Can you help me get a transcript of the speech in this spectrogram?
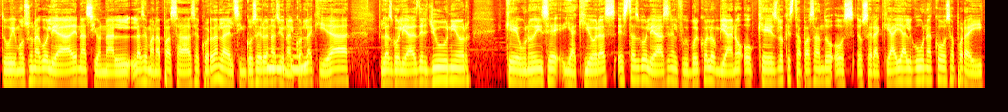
Tuvimos una goleada de Nacional la semana pasada, ¿se acuerdan? La del 5-0 de Nacional con la Equidad, las goleadas del Junior que uno dice, ¿y a qué horas estas goleadas en el fútbol colombiano? ¿O qué es lo que está pasando? ¿O, o será que hay alguna cosa por ahí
